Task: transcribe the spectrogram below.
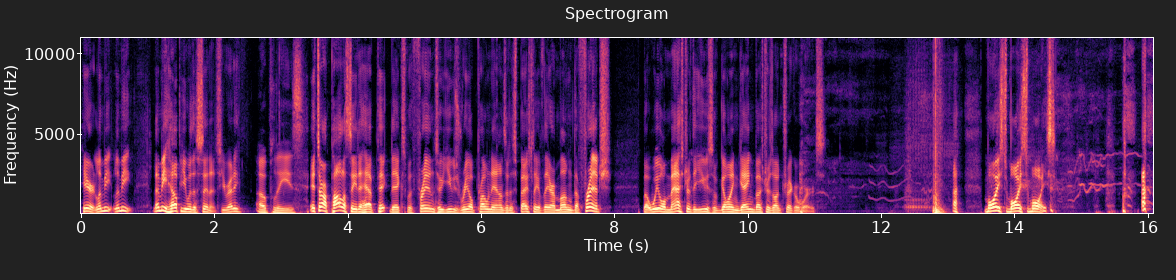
Here, let me let me let me help you with a sentence. You ready? Oh, please. It's our policy to have picnics with friends who use real pronouns, and especially if they are among the French. But we will master the use of going gangbusters on trigger words. moist, moist, moist.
